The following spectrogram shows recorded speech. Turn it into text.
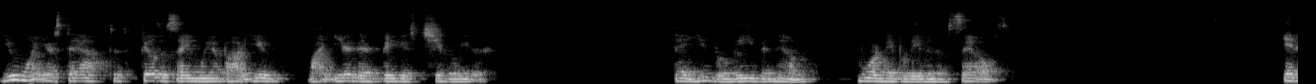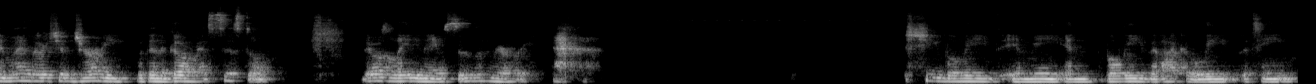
you want your staff to feel the same way about you, like you're their biggest cheerleader. That you believe in them more than they believe in themselves. And in my leadership journey within the government system, there was a lady named Susan Rivery. she believed in me and believed that I could lead the team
